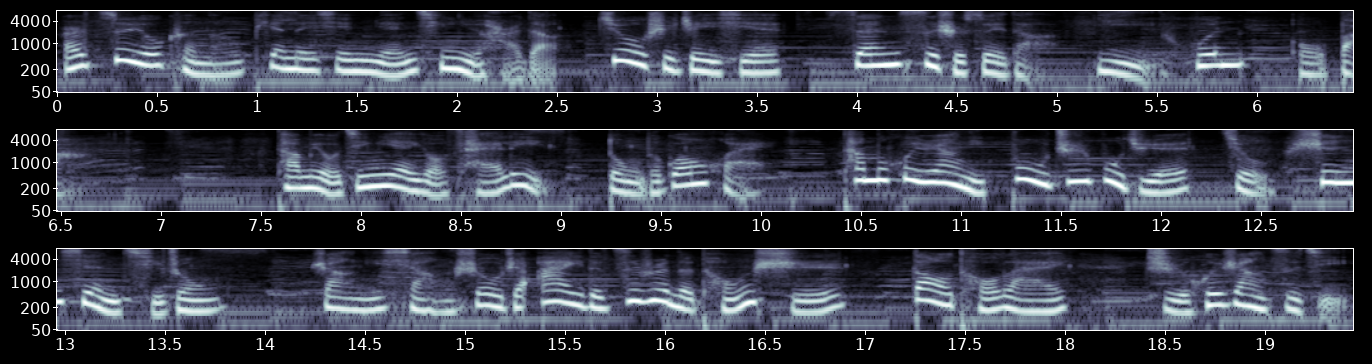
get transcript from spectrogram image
而最有可能骗那些年轻女孩的，就是这些三四十岁的已婚欧巴。他们有经验、有财力，懂得关怀，他们会让你不知不觉就深陷其中，让你享受着爱的滋润的同时，到头来只会让自己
